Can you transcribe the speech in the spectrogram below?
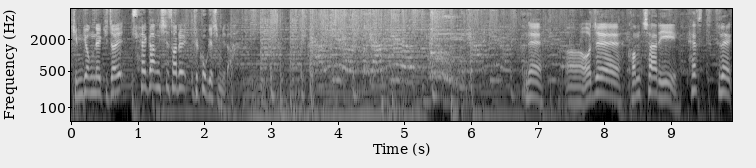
김경래 기자의 최강 시사를 듣고 계십니다. 네, 어, 제 검찰이 패스트트랙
